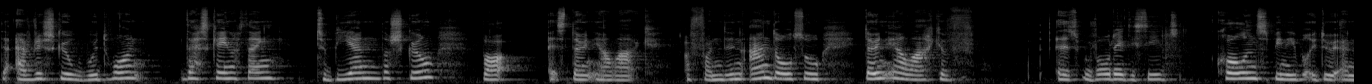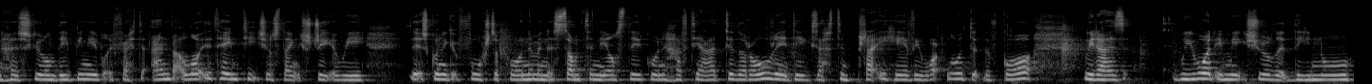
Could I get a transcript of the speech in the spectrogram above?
that every school would want this kind of thing to be in their school but it's down to a lack of funding and also down to a lack of, as we've already said, Colin's been able to do it in his school and they've been able to fit it in, but a lot of the time teachers think straight away that it's going to get forced upon them and it's something else they're going to have to add to their already existing pretty heavy workload that they've got. Whereas we want to make sure that they know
